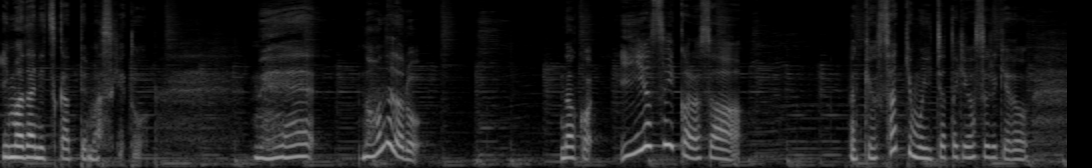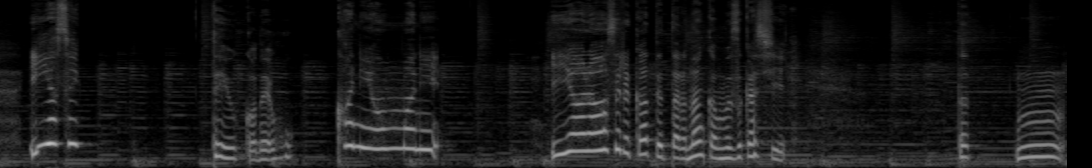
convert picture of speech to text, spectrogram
未だに使ってますけど。ねえなんでだろう？なんか言いやすいからさなんかさっきも言っちゃった気がするけど言いやすいっていうかね他にあんまり言い表せるかって言ったらなんか難しいだうん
